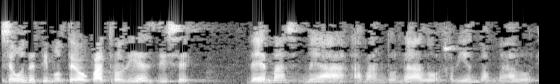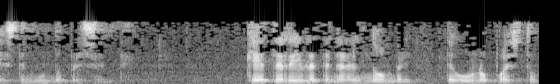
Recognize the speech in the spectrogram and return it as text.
Según de Timoteo 4:10 dice, Demas me ha abandonado habiendo amado este mundo presente. Qué terrible tener el nombre de uno puesto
